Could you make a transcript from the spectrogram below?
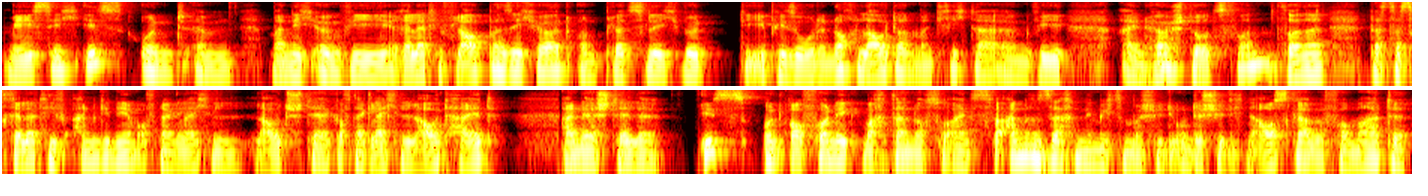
mäßig ist und ähm, man nicht irgendwie relativ laut bei sich hört und plötzlich wird die Episode noch lauter und man kriegt da irgendwie einen Hörsturz von, sondern dass das relativ angenehm auf einer gleichen Lautstärke, auf einer gleichen Lautheit an der Stelle ist. Und Auphonic macht dann noch so ein, zwei andere Sachen, nämlich zum Beispiel die unterschiedlichen Ausgabeformate,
